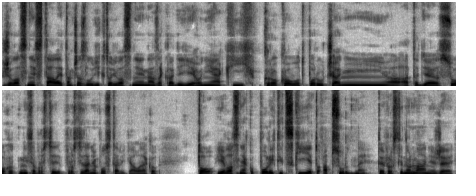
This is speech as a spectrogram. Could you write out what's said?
že vlastne stále je tam časť ľudí, ktorí vlastne na základe jeho nejakých krokov, odporúčaní a, a teda sú ochotní sa proste, proste za ňo postaviť. Ale ako to je vlastne ako politicky, je to absurdné. To je proste normálne, že,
